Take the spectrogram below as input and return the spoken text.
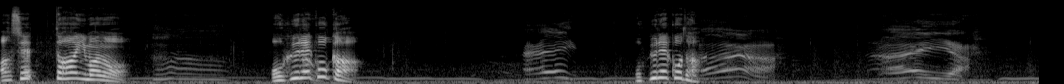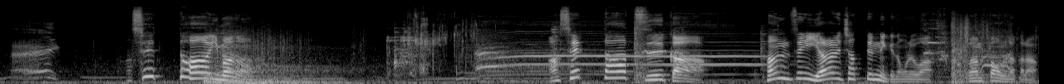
焦った今の。オフレコか。オフレコだ。焦った今の。焦ったっつうか完全にやられちゃってんねんけど俺は。ワンパウンだから。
